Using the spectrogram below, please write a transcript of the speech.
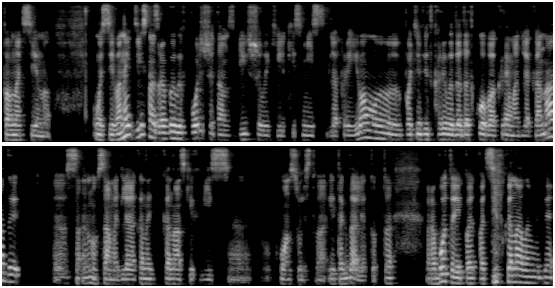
повноцінно. Ось і вони дійсно зробили в Польщі, там збільшили кількість місць для прийому. Потім відкрили додатково окремо для Канади, ну, саме для кана- канадських віз е, консульства і так далі. Тобто робота і по, по цим каналам іде.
